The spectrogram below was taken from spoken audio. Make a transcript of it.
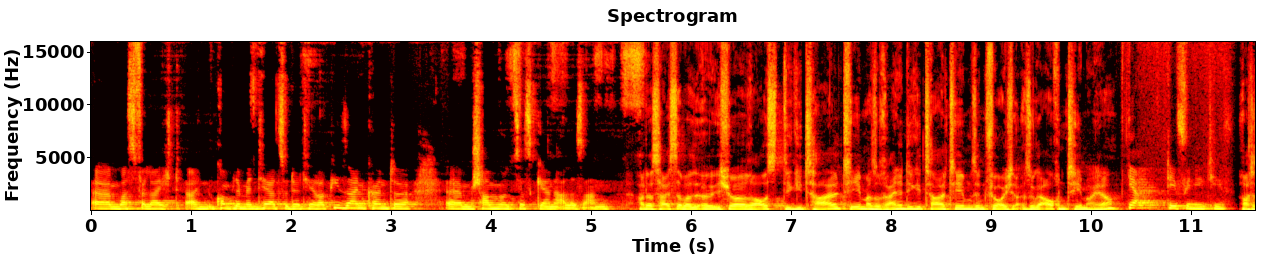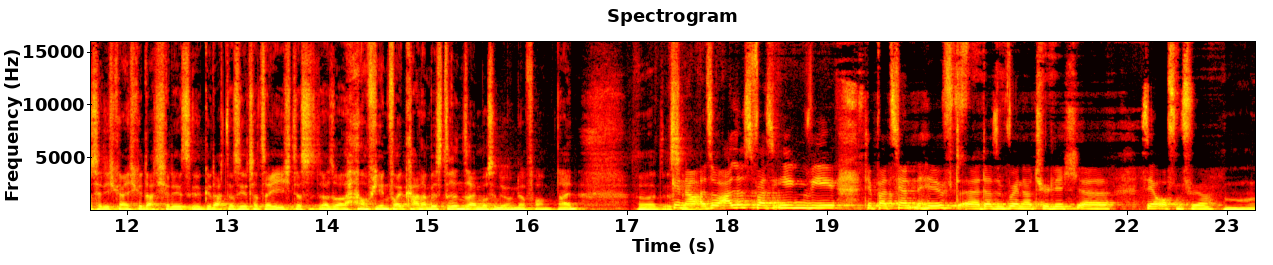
ähm, was vielleicht ein Komplementär zu der Therapie sein könnte, ähm, schauen wir uns das gerne alles an. Ah, das heißt aber, äh, ich höre raus, Digitalthemen, also reine Digitalthemen sind für euch sogar auch ein Thema, ja? Ja, definitiv. Ach, das hätte ich gar nicht gedacht. Ich hätte jetzt gedacht, dass ihr tatsächlich, dass also auf jeden Fall Cannabis drin sein muss in irgendeiner Form. Nein? Genau, also alles, was irgendwie dem Patienten hilft, äh, da sind wir natürlich äh, sehr offen für. Mhm.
